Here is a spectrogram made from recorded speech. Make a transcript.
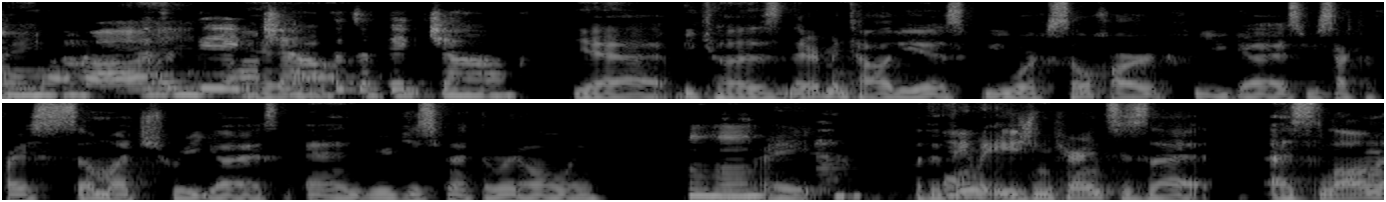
Oh my god. That's a big Yeah. jump. That's a big jump. Yeah, because their mentality is we work so hard for you guys, we sacrifice so much for you guys, and you're just gonna throw it all away, Mhm. right? But the thing with Asian parents is that as long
